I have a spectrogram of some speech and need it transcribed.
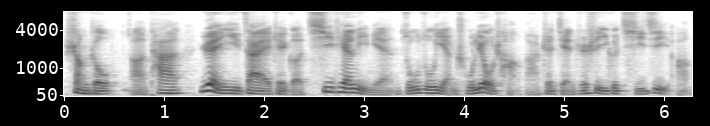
上周啊，他愿意在这个七天里面足足演出六场啊，这简直是一个奇迹啊！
